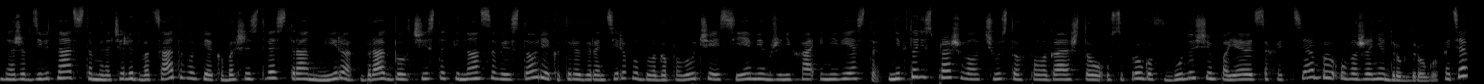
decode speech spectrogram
даже в 19 и начале 20 века в большинстве стран мира брак был чисто финансовой историей, которая гарантировала благополучие семьям жениха и невесты. Никто не спрашивал о чувствах, полагая, что у супругов в будущем появится хотя бы уважение друг к другу. Хотя,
